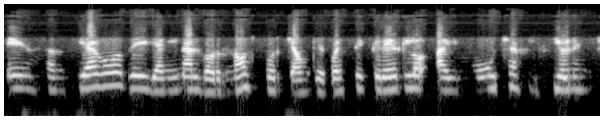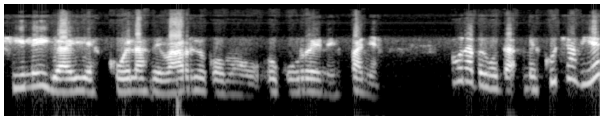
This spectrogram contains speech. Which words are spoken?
en Santiago de Yanina Albornoz, porque aunque cueste creerlo, hay mucha afición en Chile y hay escuelas de barrio como ocurre en España. Una pregunta, ¿me escuchas bien?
